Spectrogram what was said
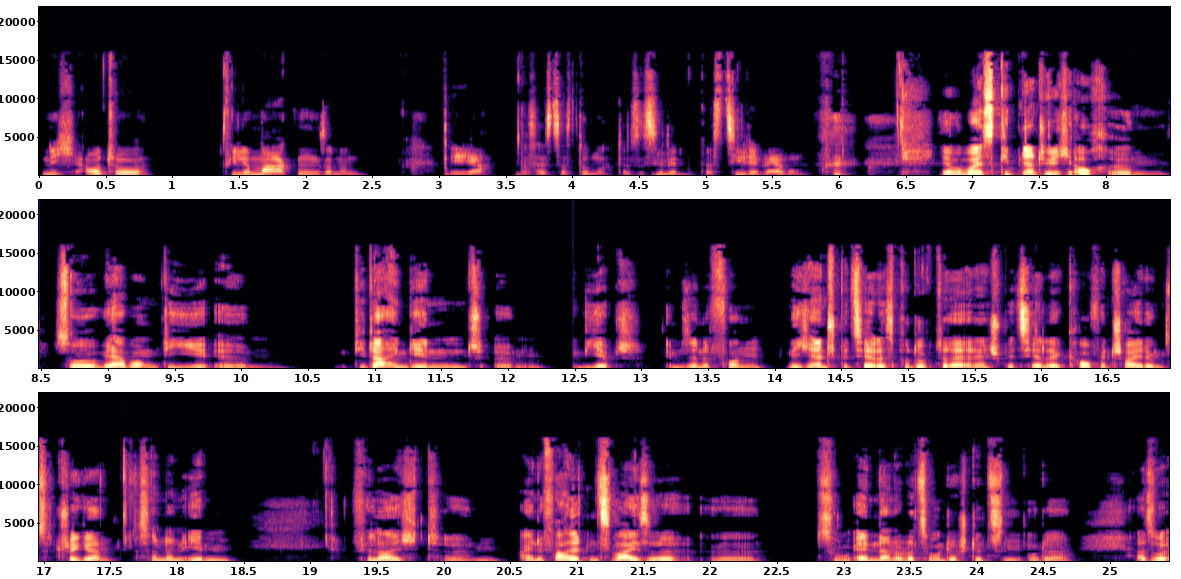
Nicht Auto viele Marken, sondern ja, was heißt das Dumme? Das ist ja mhm. das Ziel der Werbung. Ja, wobei es gibt natürlich auch ähm, so Werbung, die, ähm, die dahingehend ähm, wirbt. Im Sinne von nicht ein spezielles Produkt oder eine spezielle Kaufentscheidung zu triggern, sondern eben vielleicht ähm, eine Verhaltensweise äh, zu ändern oder zu unterstützen oder also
